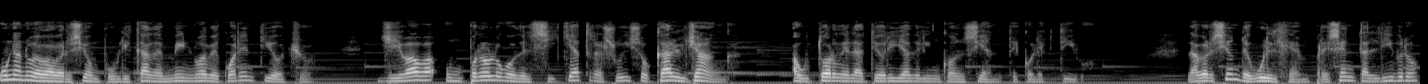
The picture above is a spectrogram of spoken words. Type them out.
Una nueva versión publicada en 1948 llevaba un prólogo del psiquiatra suizo Carl Jung, autor de la teoría del inconsciente colectivo. La versión de Wilhelm presenta el libro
